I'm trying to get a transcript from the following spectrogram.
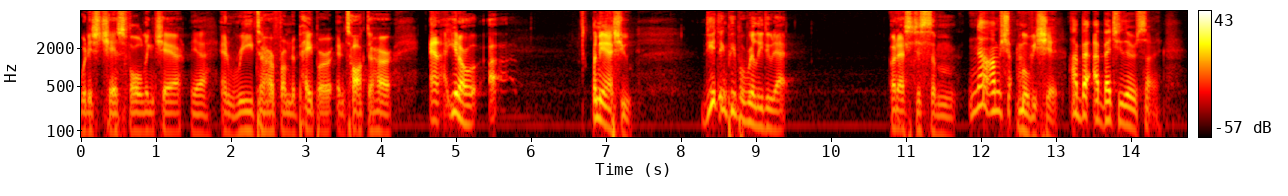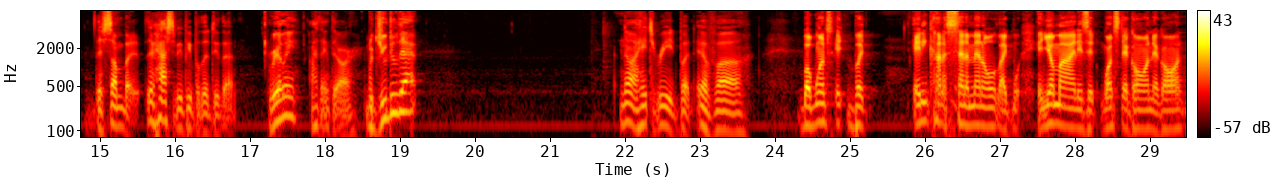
with his chest folding chair, Yeah. and read to her from the paper and talk to her. And you know, uh, let me ask you: Do you think people really do that, or that's just some no, I'm sure. movie shit? I bet. I bet you there's some, there's somebody. There has to be people that do that. Really? I think there are. Would you do that? No, I hate to read, but if uh, But once, it, but any kind of sentimental, like in your mind, is it once they're gone, they're gone?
